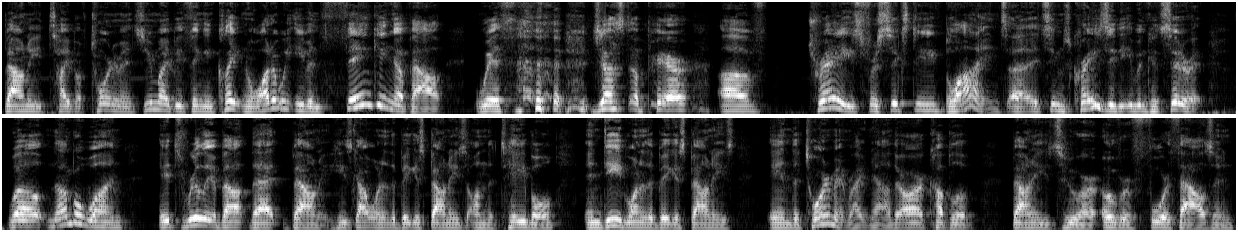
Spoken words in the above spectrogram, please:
bounty type of tournaments, you might be thinking, Clayton, what are we even thinking about with just a pair of trays for 60 blinds? Uh, it seems crazy to even consider it. Well, number one, it's really about that bounty. He's got one of the biggest bounties on the table. Indeed, one of the biggest bounties in the tournament right now. There are a couple of bounties who are over 4,000.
